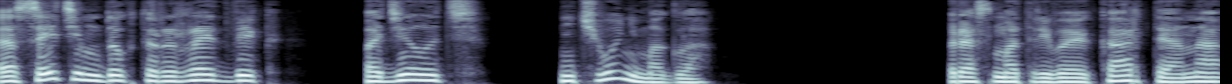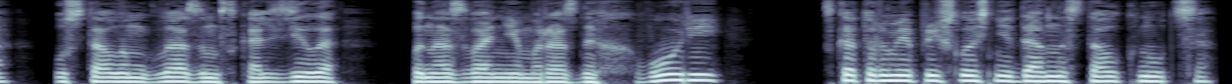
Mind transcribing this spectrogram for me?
А с этим доктор Редвик поделать ничего не могла. Рассматривая карты, она усталым глазом скользила по названиям разных хворей, с которыми пришлось недавно столкнуться.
